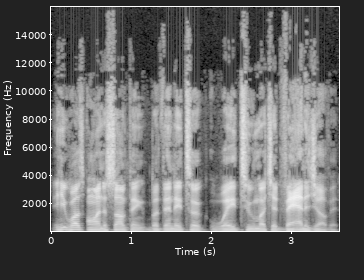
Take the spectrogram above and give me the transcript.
He was onto something, but then they took way too much advantage of it.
